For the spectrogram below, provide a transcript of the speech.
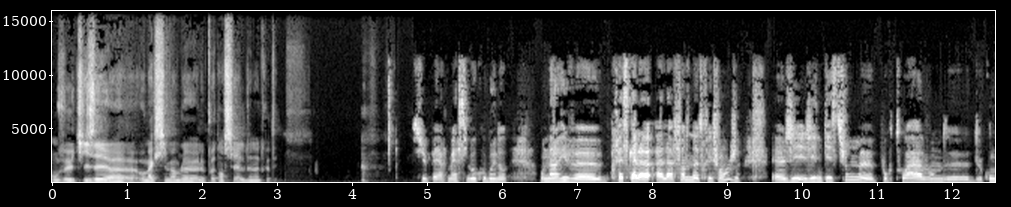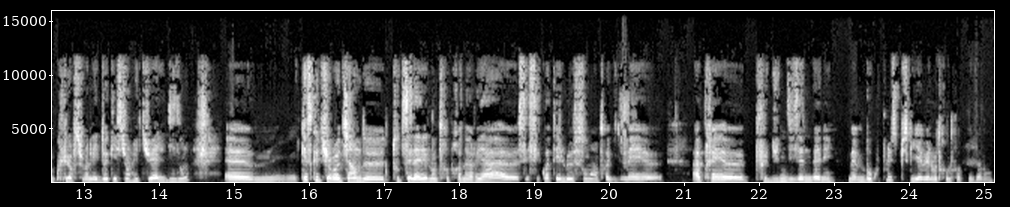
on veut utiliser euh, au maximum le, le, potentiel de notre côté. Super, merci beaucoup Bruno. On arrive euh, presque à la, fin de notre échange. Euh, J'ai une question euh, pour toi avant de, conclure sur les deux questions rituelles, disons. Qu'est-ce que tu retiens de toutes ces années d'entrepreneuriat? C'est quoi tes leçons, entre guillemets, après plus d'une dizaine d'années, même beaucoup plus, puisqu'il y avait l'autre entreprise avant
